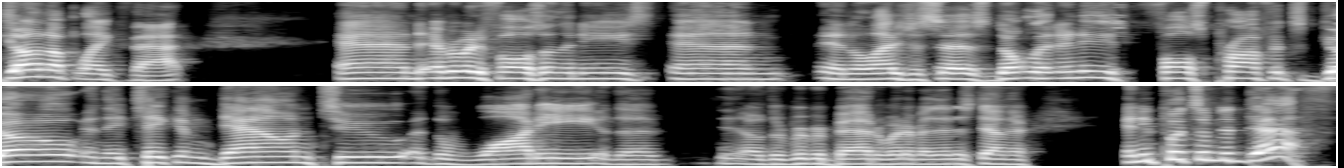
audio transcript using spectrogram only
done up like that. And everybody falls on the knees. And, and Elijah says, Don't let any of these false prophets go. And they take him down to the wadi, the you know, the riverbed or whatever that is down there and he puts him to death.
